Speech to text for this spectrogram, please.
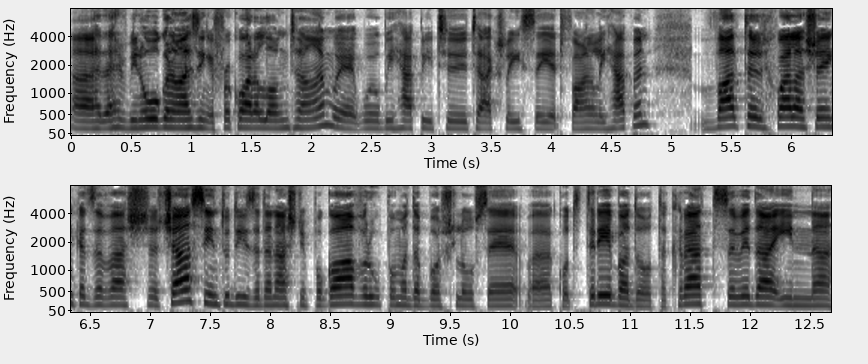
uh, that have been organising it for quite a long time. we will be happy to to actually see it finally happen. Walter, hvala še enkrat za vaš čas in tudi za današnji pogovor. Upamo, da bo šlo vse uh, kot treba do takrat, seveda, in uh,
